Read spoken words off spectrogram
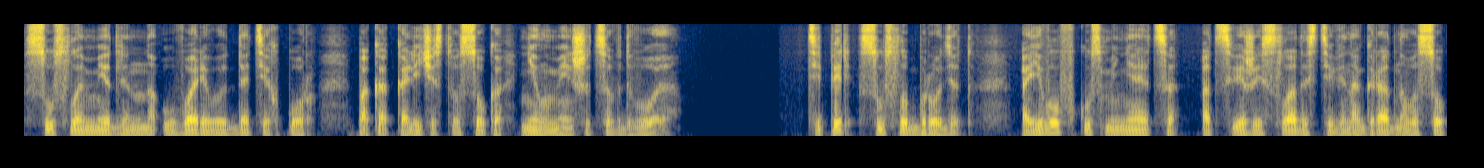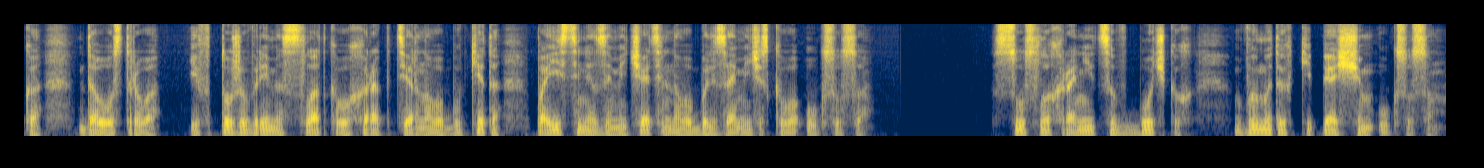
Сусло медленно уваривают до тех пор, пока количество сока не уменьшится вдвое. Теперь сусло бродит, а его вкус меняется от свежей сладости виноградного сока до острого и в то же время сладкого характерного букета поистине замечательного бальзамического уксуса. Сусло хранится в бочках, вымытых кипящим уксусом.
